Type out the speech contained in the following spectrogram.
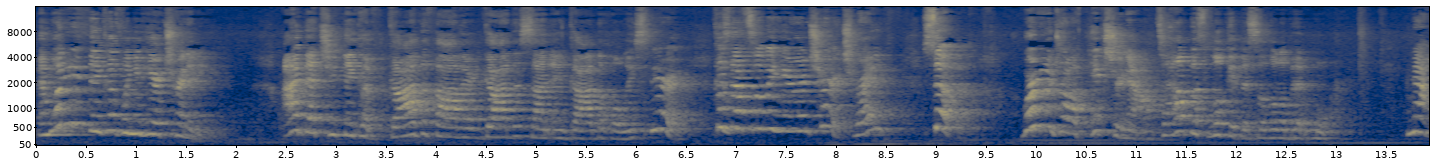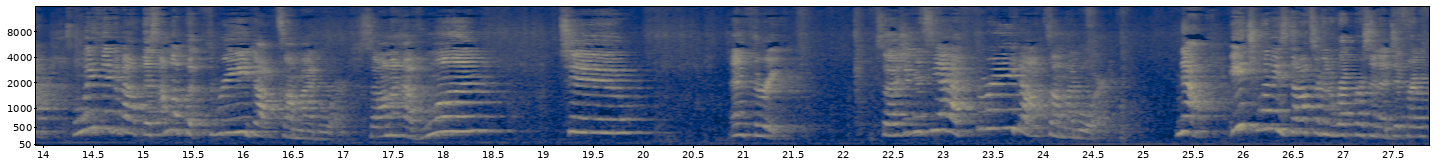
And what do you think of when you hear Trinity? I bet you think of God the Father, God the Son, and God the Holy Spirit. Because that's what we hear in church, right? So, we're going to draw a picture now to help us look at this a little bit more. Now, when we think about this, I'm going to put three dots on my board. So I'm going to have one, two, and three. So as you can see, I have three dots on my board. Now, each one of these dots are going to represent a different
